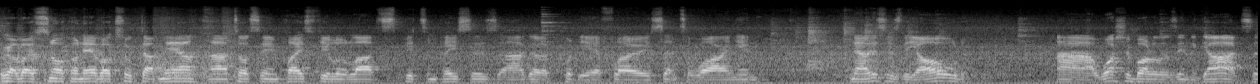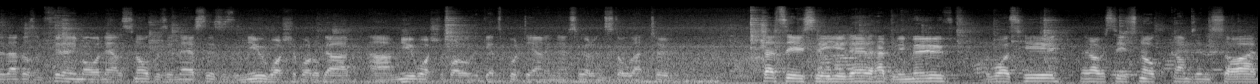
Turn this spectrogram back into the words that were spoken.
We got both snorkel and airbox hooked up now. Uh, it's also in place, a few little large bits and pieces. Uh, I've got to put the airflow sensor wiring in. Now this is the old uh, washer bottle that's in the guard, so that doesn't fit anymore. Now the snorkel's in there, so this is the new washer bottle guard, um, new washer bottle that gets put down in there, so we've got to install that too. That's the ECU there that had to be moved. It was here, then obviously the snorkel comes inside,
